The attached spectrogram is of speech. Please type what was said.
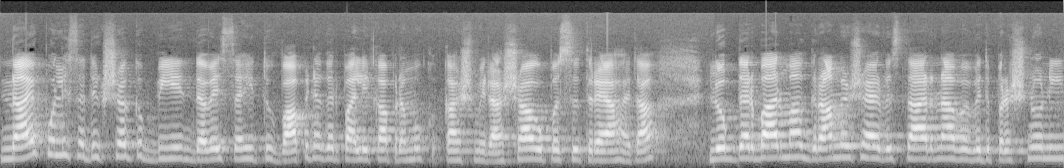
નાયબ પોલીસ અધિક્ષક બી એન દવે સહિત વાપી નગરપાલિકા પ્રમુખ કાશ્મીરા શાહ ઉપસ્થિત રહ્યા હતા. લોક દરબારમાં ગ્રામ્ય શહેર વિસ્તારના વિવિધ પ્રશ્નોની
